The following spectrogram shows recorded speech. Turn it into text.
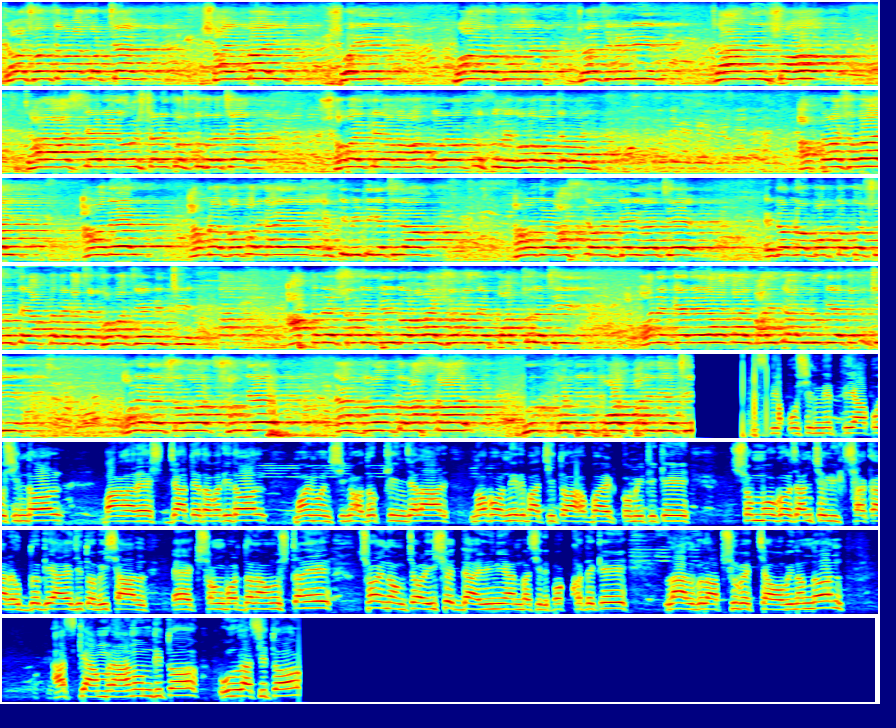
যারা সঞ্চালনা করছেন, শাহিন ভাই, শহীদ মহানগর যুবদলের জয়েন্ট সেক্রেটারি জাহাঙ্গীর সহ যারা আজকের এই অনুষ্ঠানে কষ্ট করেছেন, সবাইকে আমার অন্তরে অন্তঃস্থলে ধন্যবাদ জানাই। আপনারা সবাই আমাদের, আমরা গপর গায়ে একটি মিটিংয়ে ছিলাম। আমাদের আসতে অনেক দেরি হয়েছে। এজন্য বক্তব্য শুরুতে আপনাদের কাছে ক্ষমা চেয়ে নিচ্ছি। আপনাদের সঙ্গে দীর্ঘ লড়াই সংগ্রামে পথ চলেছি। অনেকের এই এলাকায় বাড়িতে আমি লুকিয়ে থেকেছি। অনেকের সময় সঙ্গে এক দুরন্ত রাস্তার কঠিন পথ পাড়ি দিয়েছি। আপুসিন নেত্রী আপুসিন দল, বাংলাদেশ জাতীয়তাবাদী দল, ময়মনসিংহ দক্ষিণ জেলার নবনির্বাচিত আহ্বায়ক কমিটিকে সম্যগজ আঞ্চলিক শাখার উদ্যোগে আয়োজিত বিশাল এক সংবর্ধনা অনুষ্ঠানে ছয় নং চর ঈশ্বরদা ইউনিয়নবাসীর পক্ষ থেকে লাল গোলাপ শুভেচ্ছা অভিনন্দন। আজকে আমরা আনন্দিত উল্লাসিত।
